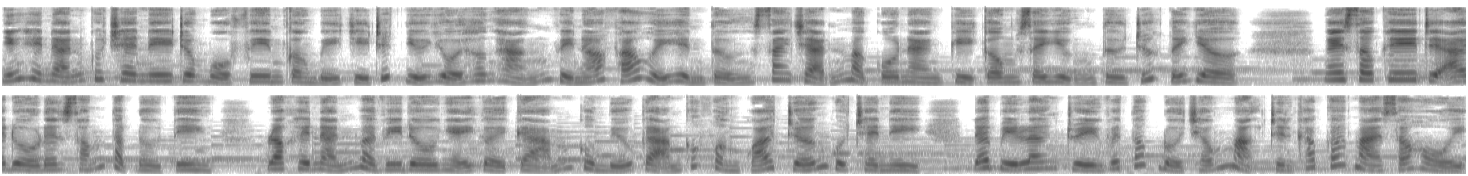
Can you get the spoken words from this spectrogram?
những hình ảnh của Jennie trong bộ phim còn bị chỉ trích dữ dội hơn hẳn vì nó phá hủy hình tượng sang chảnh mà cô nàng kỳ công xây dựng từ trước tới giờ. Ngay sau khi The Idol lên sóng tập đầu tiên, loạt hình ảnh và video nhảy gợi cảm cùng biểu cảm có phần quá trớn của Jennie đã bị lan truyền với tốc độ chóng mặt trên khắp các mạng xã hội.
